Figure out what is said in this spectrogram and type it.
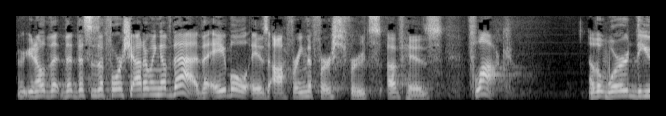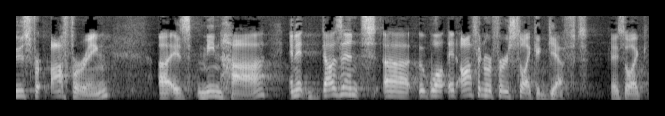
you know, that, that this is a foreshadowing of that. That Abel is offering the first fruits of his flock. Now, the word used for offering uh, is minha, and it doesn't, uh, well, it often refers to like a gift. Okay, so like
